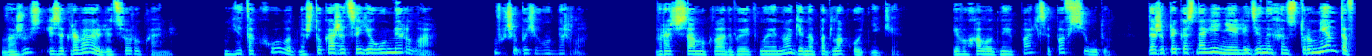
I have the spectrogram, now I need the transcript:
Ложусь и закрываю лицо руками. Мне так холодно, что, кажется, я умерла. Лучше бы я умерла. Врач сам укладывает мои ноги на подлокотники. Его холодные пальцы повсюду. Даже прикосновение ледяных инструментов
